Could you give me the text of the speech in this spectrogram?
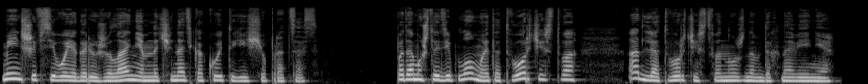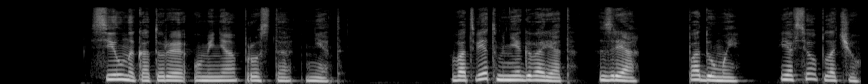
Меньше всего я горю желанием начинать какой-то еще процесс. Потому что диплом — это творчество, а для творчества нужно вдохновение. Сил, на которые у меня просто нет. В ответ мне говорят «Зря. Подумай. Я все оплачу.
